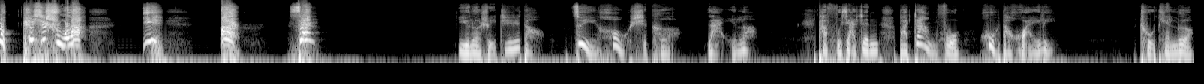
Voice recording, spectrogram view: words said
我开始数了，一、二、三。余乐水知道最后时刻来了，她俯下身把丈夫护到怀里。楚天乐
